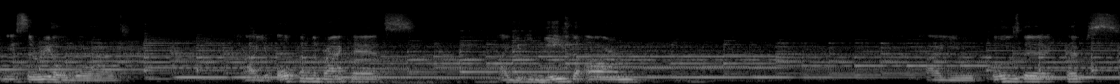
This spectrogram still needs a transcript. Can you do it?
And it's the real world how you open the brackets, how you engage the arm, how you close the clips,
